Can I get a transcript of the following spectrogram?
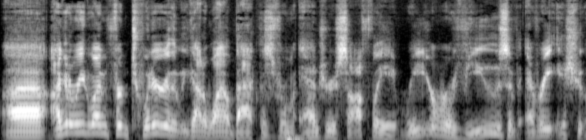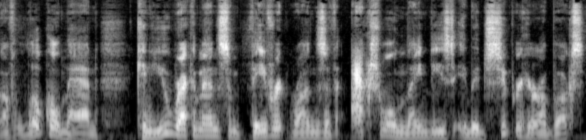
Uh, I'm going to read one from Twitter that we got a while back. This is from Andrew Softly. Read your reviews of every issue of Local Man. Can you recommend some favorite runs of actual 90s image superhero books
